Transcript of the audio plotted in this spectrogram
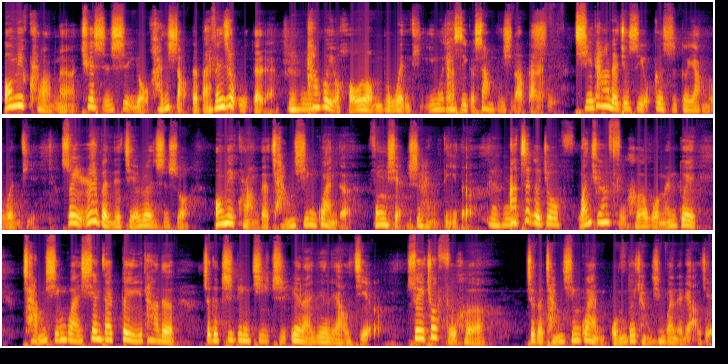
，omicron 呢，确实是有很少的百分之五的人，他会有喉咙的问题，因为它是一个上呼吸道感染。其他的就是有各式各样的问题。所以日本的结论是说，omicron 的长新冠的风险是很低的。那这个就完全符合我们对长新冠现在对于它的。这个致病机制越来越了解了，所以就符合这个长新冠。我们对长新冠的了解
